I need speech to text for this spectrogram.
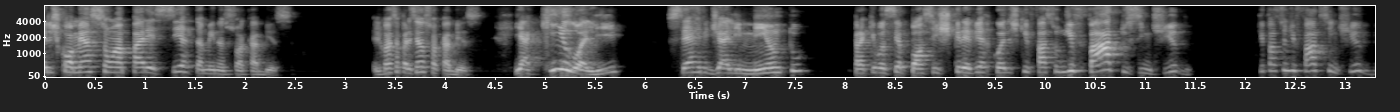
eles começam a aparecer também na sua cabeça. Eles começam a aparecer na sua cabeça. E aquilo ali serve de alimento para que você possa escrever coisas que façam de fato sentido. Que façam de fato sentido.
